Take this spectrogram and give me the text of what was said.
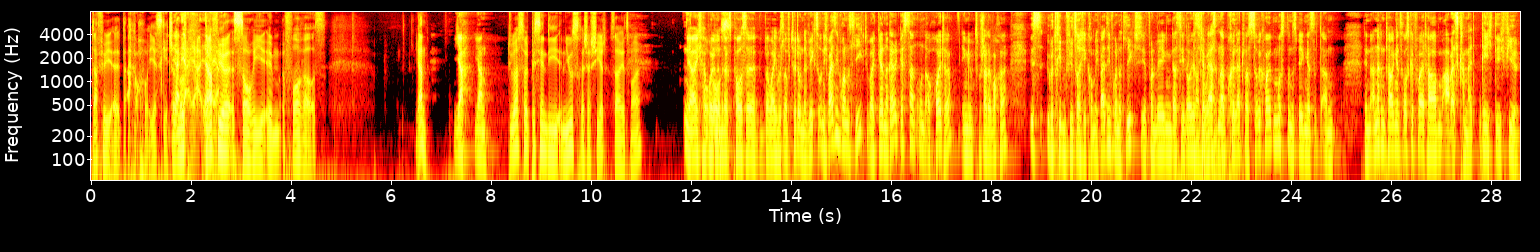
dafür, äh, da, oh, jetzt geht schon ja, los. Ja, ja, dafür sorry im Voraus. Jan. Ja, Jan. Du hast heute ein bisschen die News recherchiert, sag ich jetzt mal. Ja, ich habe heute in der Mittagspause, da war ich ein bisschen auf Twitter unterwegs und ich weiß nicht, woran es liegt, weil generell gestern und auch heute, irgendwie zum Start der Woche, ist übertrieben viel Zeug gekommen. Ich weiß nicht, woran das liegt, von wegen, dass die Leute sich am 1. April etwas zurückhalten mussten und deswegen jetzt am den anderen Tagen jetzt rausgefeuert haben, aber es kam halt richtig viel.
